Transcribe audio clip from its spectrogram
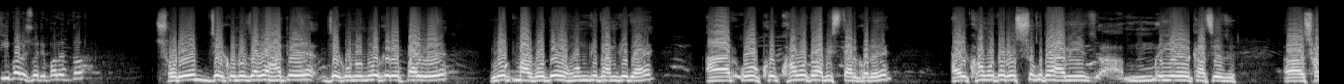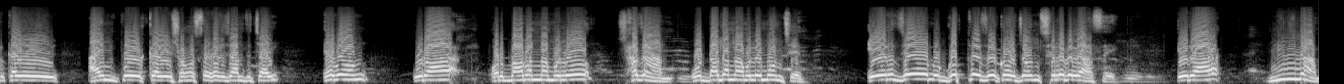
কি বলে শরীফ, বলেন তো। শরীফ যে কোনো জায়গায় হাঁটে, যে কোনো লোকের পাইলে লোক মারফতে হুমকি ধামকি দেয়, আর ও খুব ক্ষমতা বিস্তার করে। এই ক্ষমতার উৎস কোথায় আমি ইয়ের কাছে সরকারি আইন প্রয়োগকারী সংস্থার কাছে জানতে চাই। এবং ওরা, ওর বাবার নাম হলো শাহজাহান, ওর দাদার নাম হলো মঞ্চের এর যে গোত্রে যে কয়জন ছেলেপেলে আছে, এরা মিনিমাম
